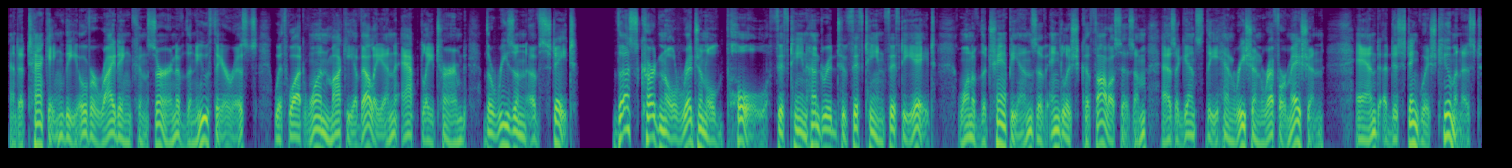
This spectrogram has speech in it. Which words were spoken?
and attacking the overriding concern of the new theorists with what one Machiavellian aptly termed the reason of state. Thus, Cardinal Reginald Pole, 1500 to 1558, one of the champions of English Catholicism as against the Henrician Reformation, and a distinguished humanist,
